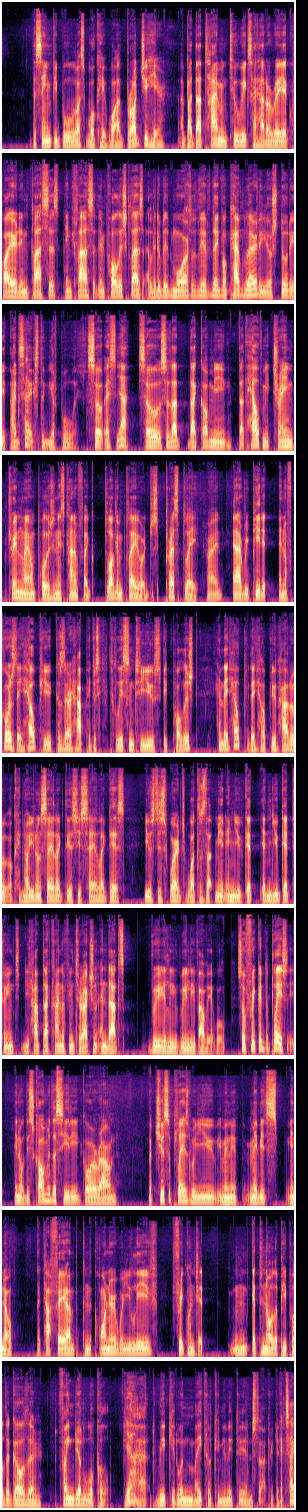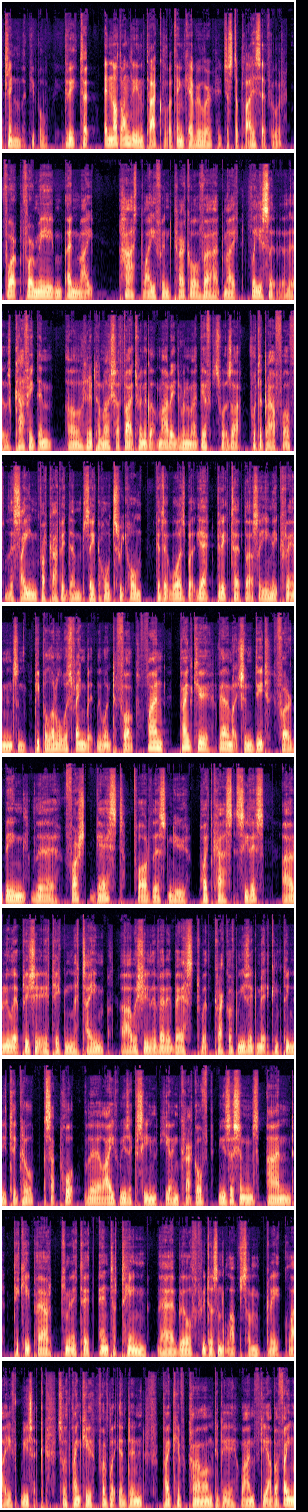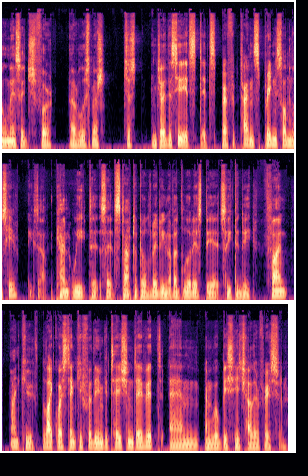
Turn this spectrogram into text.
the same people was, well, okay, what brought you here? Uh, by that time, in two weeks, I had already acquired in classes, in classes, in Polish class, a little bit more so the, the vocabulary. To your story, exactly. your Polish. So yeah, so so that that got me, that helped me train train my own Polish, and it's kind of like plug and play or just press play, right? And I repeat it, and of course they help you because they're happy to to listen to you speak Polish, and they help you. They help you how to okay, no, you don't say like this, you say like this. Use these words. What does that mean? And you get and you get to inter- you have that kind of interaction, and that's really, really valuable. So frequent the place, you know, discover the city, go around, but choose a place where you, even if maybe it's, you know, the cafe in the corner where you live, frequent it, mm-hmm, get to know the people that go there. Find your local. Yeah. Uh, make your own micro community and start to get exactly. the people. Great tip. And not only in Krakow, I think everywhere. It just applies everywhere. For for me, in my past life in Krakow, I had my place, it, it was Cafe Dym Oh, a matter of fact, when I got married, one of my gifts was a photograph of the sign for Cafe Dym saying Home Sweet Home, because it was. But yeah, great tip. That's how you make friends, and people are always friendly. They want to fuck. Fan, thank you very much indeed for being the first guest for this new podcast series. I really appreciate you taking the time. I wish you the very best with Krakow Music. May it continue to grow. Support the live music scene here in Krakow, musicians, and to keep our community entertained. Uh, well, who doesn't love some great live music? So thank you for what you're doing. Thank you for coming along today. Juan, do you have a final message for our listeners? Just enjoy the city. It's it's perfect time. Spring is almost here. Exactly. Can't wait. It's, it started already. We have a glorious day outside today. Fine. Thank you. Likewise, thank you for the invitation, David, and, and we'll be see each other very soon.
